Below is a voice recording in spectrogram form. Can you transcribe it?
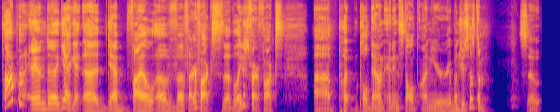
papa, and uh, yeah, get a deb file of uh, Firefox, uh, the latest Firefox, uh, put pulled down and installed on your Ubuntu system. So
